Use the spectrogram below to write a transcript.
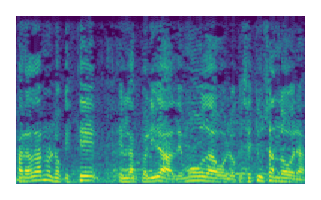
para darnos lo que esté en la actualidad, de moda o lo que se esté usando ahora.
